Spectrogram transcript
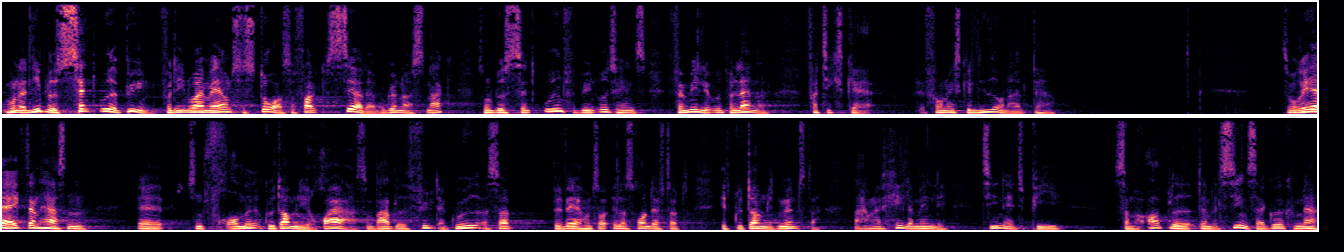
Hun er lige blevet sendt ud af byen, fordi nu er maven så stor, så folk ser det og begynder at snakke. Så hun er blevet sendt uden for byen, ud til hendes familie, ud på landet, for at, de skal, for hun ikke skal lide under alt det her. Så Maria er ikke den her sådan, øh, sådan fromme, guddommelige rør, som bare er blevet fyldt af Gud, og så bevæger hun sig ellers rundt efter et, et guddommeligt mønster. Nej, hun er et helt almindeligt teenage-pige, som har oplevet den velsignelse af Gud at komme nær,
